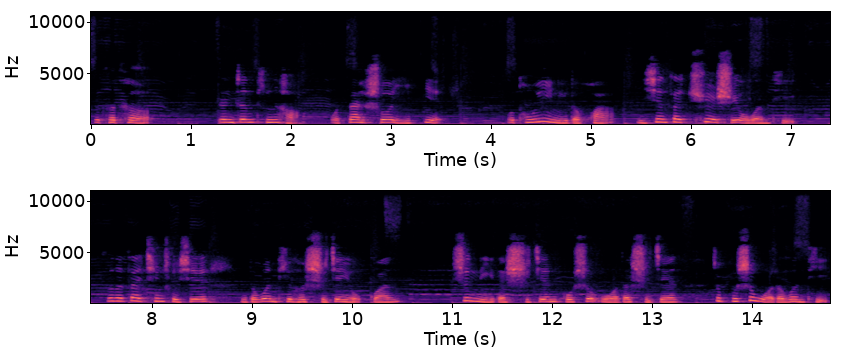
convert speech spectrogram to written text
斯科特，认真听好，我再说一遍。我同意你的话，你现在确实有问题。说的再清楚些，你的问题和时间有关，是你的时间，不是我的时间。这不是我的问题，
